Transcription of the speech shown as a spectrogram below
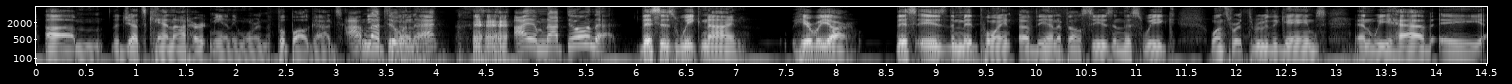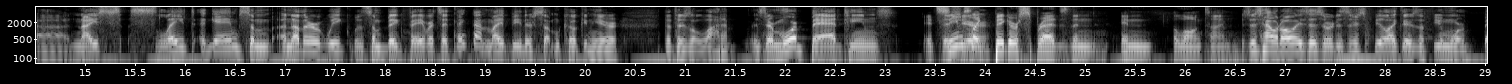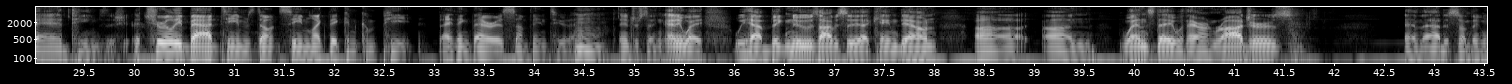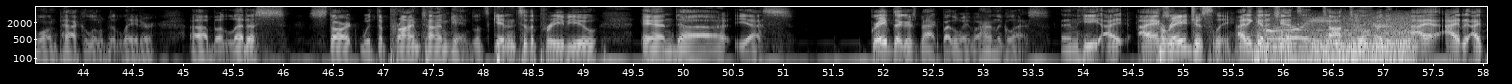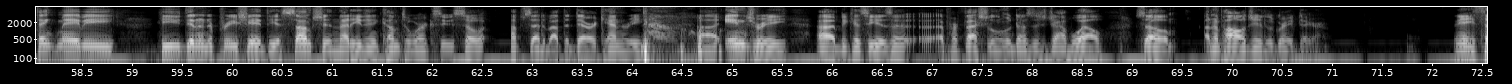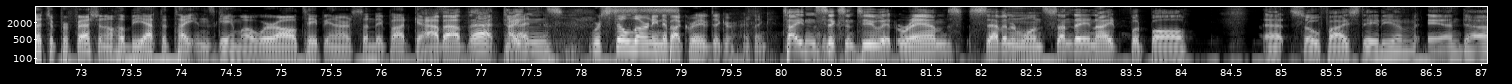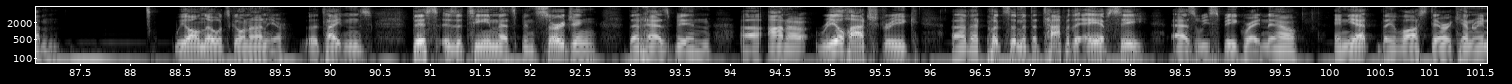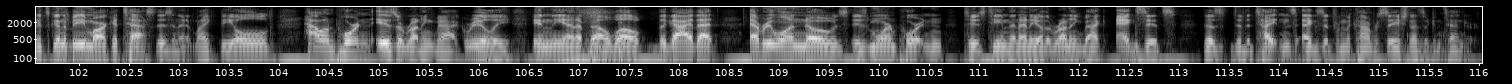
Um, the Jets cannot hurt me anymore, and the football gods. I'm not doing that. I am not doing that. This is week nine. Here we are. This is the midpoint of the NFL season this week. Once we're through the games, and we have a uh, nice slate of games. Some another week with some big favorites. I think that might be there's something cooking here. That there's a lot of. Is there more bad teams? It This seems year- like bigger spreads than in a long time. Is this how it always is, or does this feel like there's a few more bad teams this year? The truly bad teams don't seem like they can compete. I think there is something to that. Hmm, interesting. Anyway, we have big news. Obviously, that came down uh, on Wednesday with Aaron Rodgers, and that is something we'll unpack a little bit later. Uh, but let us start with the primetime games. Let's get into the preview. And uh, yes, Gravedigger's back, by the way, behind the glass, and he, I, I actually, Courageously. I didn't get a chance to talk to him, but I, I, I think maybe he didn't appreciate the assumption that he didn't come to work because he was so upset about the Derrick Henry uh, injury uh, because he is a, a professional who does his job well. So, an apology to the Gravedigger. Yeah, he's such a professional. He'll be at the Titans game while we're all taping our Sunday podcast. How about that? Yeah, I- Titans, We're still learning about Gravedigger, I think. Titans six and two at Rams seven and one Sunday night football at SoFi Stadium, and um, we all know what's going on here. The Titans. This is a team that's been surging, that has been uh, on a real hot streak, uh, that puts them at the top of the AFC as we speak right now. And yet they lost Derrick Henry, and it's going to be Mark a test, isn't it? Like the old, how important is a running back really in the NFL? well, the guy that everyone knows is more important to his team than any other running back exits. Does do the Titans exit from the conversation as a contender?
